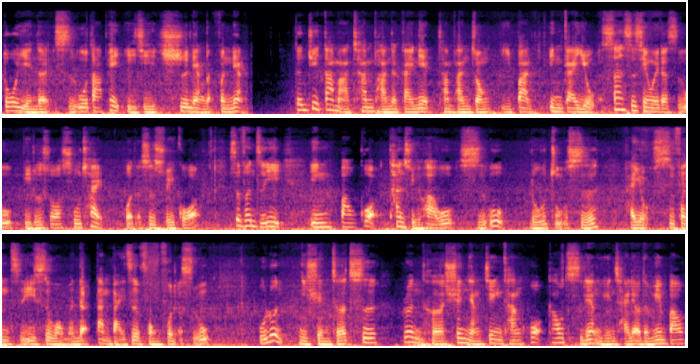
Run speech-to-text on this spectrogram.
多元的食物搭配以及适量的分量。根据大马餐盘的概念，餐盘中一半应该有膳食纤维的食物，比如说蔬菜或者是水果；四分之一应包括碳水化合物食物，如主食；还有四分之一是我们的蛋白质丰富的食物。无论你选择吃任何宣扬健康或高质量原材料的面包。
